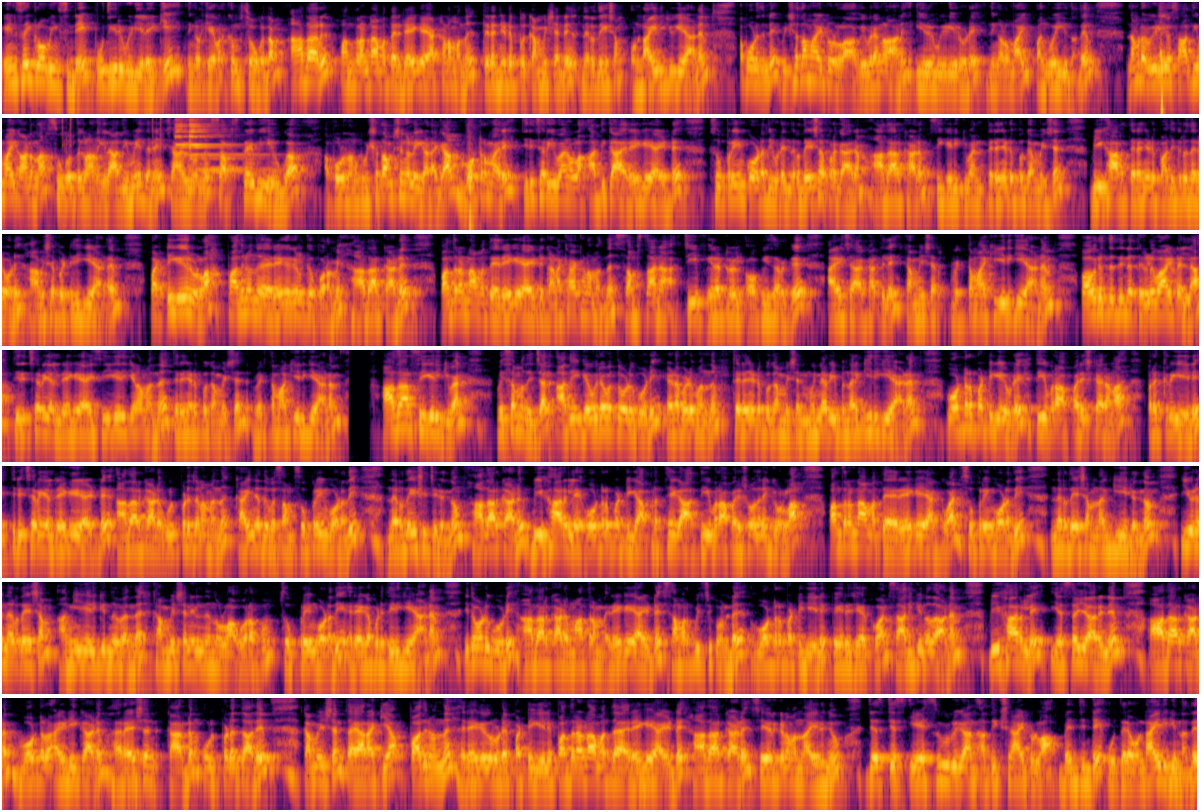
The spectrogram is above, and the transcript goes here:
എൻസൈക്ലോവിങ്സിന്റെ പുതിയൊരു വീഡിയോയിലേക്ക് നിങ്ങൾക്ക് ഏവർക്കും സ്വാഗതം. ആധാർ പന്ത്രണ്ടാമത്തെ രേഖയാക്കണമെന്ന് തിരഞ്ഞെടുപ്പ് കമ്മീഷന്റെ നിർദ്ദേശം ഉണ്ടായിരിക്കുകയാണ്. അപ്പോൾ ഇതിന്റെ വിശദമായിട്ടുള്ള വിവരങ്ങളാണ് ഈ ഒരു വീഡിയോയിലൂടെ നിങ്ങളുമായി പങ്കുവയ്ക്കുന്നത്. നമ്മുടെ വീഡിയോ സാധ്യമായി കാണുന്ന സുഹൃത്തുക്കളാണെങ്കിൽ ആദ്യമേ തന്നെ ചാനൽ ഒന്ന് സബ്സ്ക്രൈബ് ചെയ്യുക. അപ്പോൾ നമുക്ക് വിശദാംശങ്ങളിലേക്ക് അടക്കാം വോട്ടർമാരെ തിരിച്ചറിയുവാനുള്ള അധിക രേഖയായിട്ട് സുപ്രീം കോടതിയുടെ നിർദ്ദേശപ്രകാരം ആധാർ കാർഡും സ്വീകരിക്കുവാൻ തിരഞ്ഞെടുപ്പ് കമ്മീഷൻ ബീഹാർ തിരഞ്ഞെടുപ്പ് അധികൃതരോട് ആവശ്യപ്പെട്ടിരിക്കുകയാണ്. പട്ടികയിലുള്ള പതിനൊന്ന് രേഖകൾക്ക് പുറമെ ആധാർ കാർഡ് പന്ത്രണ്ടാമത്തെ രേഖയായിട്ട് കണക്കാക്കണമെന്ന് സംസ്ഥാന ചീഫ് ഇലക്ടറൽ ഓഫീസർക്ക് അയച്ച കത്തിലെ കമ്മീഷൻ വ്യക്തമാക്കിയിരിക്കുകയാണ്. പൗരത്വത്തിന്റെ തെളിവായിട്ടല്ല തിരിച്ചറിയൽ രേഖയായി സ്വീകരിക്കണമെന്ന് തിരഞ്ഞെടുപ്പ് കമ്മീഷൻ വ്യക്തമാക്കിയിരിക്കുകയാണ്. ആധാർ സ്വീകരിക്കുവാൻ വിസമ്മതിച്ചാൽ അതിഗൗരവത്തോടു കൂടി ഇടപെടുമെന്നും തിരഞ്ഞെടുപ്പ് കമ്മീഷൻ മുന്നറിയിപ്പ് നൽകിയിരിക്കുകയാണ്. വോട്ടർ പട്ടികയുടെ തീവ്ര പരിഷ്കരണ പ്രക്രിയയിൽ തിരിച്ചറിയൽ രേഖയായിട്ട് ആധാർ കാർഡ് ഉൾപ്പെടുത്തണമെന്ന് കഴിഞ്ഞ ദിവസം സുപ്രീം കോടതി നിർദ്ദേശിച്ചിരുന്നു. ആധാർ കാർഡ് ബീഹാറിലെ വോട്ടർ പട്ടിക പ്രത്യേക തീവ്ര പരിശോധനയ്ക്കുള്ള പന്ത്രണ്ടാമത്തെ രേഖയാക്കുവാൻ സുപ്രീം കോടതി നിർദ്ദേശം നൽകിയിരുന്നു. ഈ ഒരു നിർദ്ദേശം അംഗീകരിക്കുന്നുവെന്ന് കമ്മീഷനിൽ നിന്നുള്ള ഉറപ്പും സുപ്രീം കോടതി രേഖപ്പെടുത്തിയിരിക്കുകയാണ്. ഇതോട് കൂടി ആധാർ കാർഡ് മാത്രം രേഖയായിട്ട് സമർപ്പിച്ചുകൊണ്ട് വോട്ടർ പട്ടികയിൽ പേര് ചേർക്കുവാൻ സാധിക്കുന്നതാണ്. ബീഹാറിലെ എസ് ഐ ആറിന് ആധാർ കാർഡും വോട്ടർ ഐ ഡി കാർഡും റേഷൻ കാർഡും ഉൾപ്പെടുത്താതെ കമ്മീഷൻ തയ്യാറാക്കിയ പതിനൊന്ന് രേഖകളുടെ പട്ടികയിൽ പന്ത്രണ്ടാമത്തെ രേഖയായിട്ട് ആധാർ കാർഡ് ചേർക്കണമെന്നായിരുന്നു ജസ്റ്റിസ് എ സൂര്യകാന്ത് അധ്യക്ഷനായിട്ടുള്ള ബെഞ്ചിന്റെ ഉത്തരവുണ്ടായിരിക്കുന്നത്.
